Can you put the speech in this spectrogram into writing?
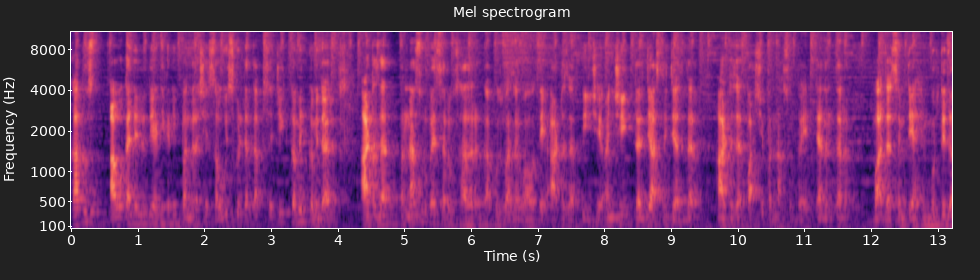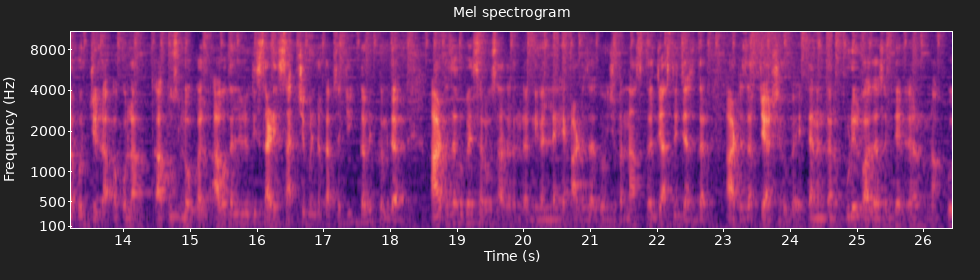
कापूस आवक आलेली होती. या ठिकाणी पंधराशे सव्वीस क्विंटल कापसाची कमीत कमी दर आठ हजार पन्नास रुपये. सर्वसाधारण कापूस बाजारभाव होते आठ हजार तीनशे ऐंशी. तर जास्तीत जास्त दर आठ हजार पाचशे पन्नास रुपये. त्यानंतर बाजार समिती आहे मूर्तिजापूर जिल्हा अकोला. कापूस लोकल आवक आलेली होती साडेसातशे क्विंटल कापसाची. कमीत कमी दर आठ हजार रुपये. सर्वसाधारण दर निघाले आहे आठ हजार दोनशे पन्नास. तर जास्तीत जास्त दर आठ हजार चारशे रुपये. त्यानंतर पुढील बाजार समिती आहे नागपूर.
